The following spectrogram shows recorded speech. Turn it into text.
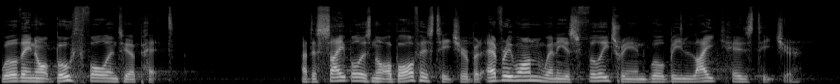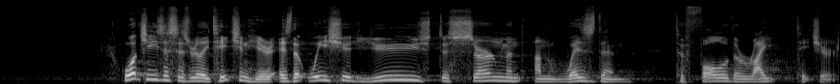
Will they not both fall into a pit? A disciple is not above his teacher, but everyone, when he is fully trained, will be like his teacher. What Jesus is really teaching here is that we should use discernment and wisdom to follow the right teachers.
